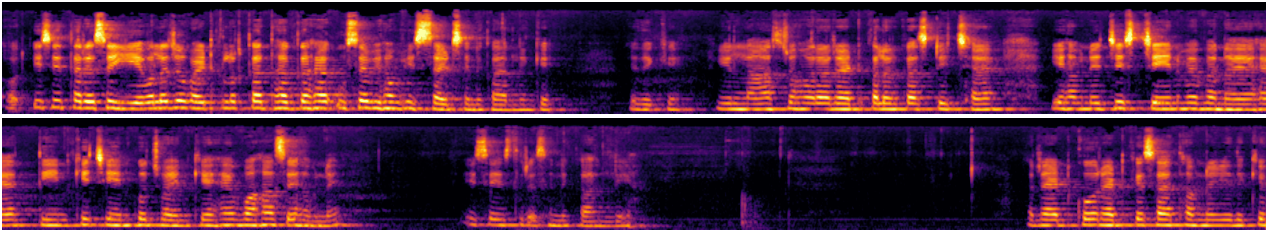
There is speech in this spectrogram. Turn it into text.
और इसी तरह से ये वाला जो वाइट कलर का धागा है, उसे भी हम इस साइड से निकाल लेंगे। ये देखिए, ये लास्ट जो हमारा रेड कलर का स्टिच है, ये हमने जिस चेन में बनाया है, तीन की चेन को ज्वाइन किया है, वहाँ से हमने इसे इस तरह से निकाल लिया। रेड को रेड के साथ हमने ये देखिए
